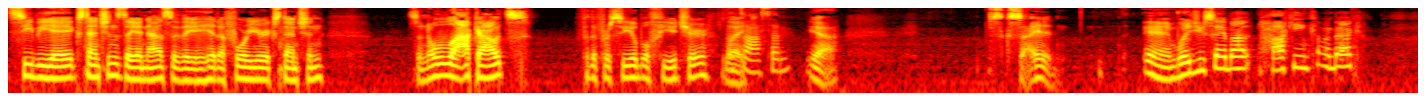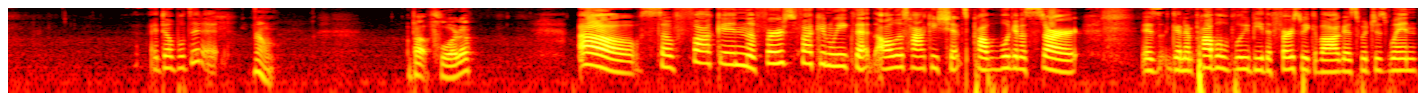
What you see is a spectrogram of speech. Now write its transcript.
CBA extensions. They announced that they hit a four year extension. So no lockouts for the foreseeable future. That's like, awesome. yeah. Just excited. And what did you say about hockey coming back? I double did it. No. About Florida? Oh, so fucking the first fucking week that all this hockey shit's probably gonna start is gonna probably be the first week of August, which is when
